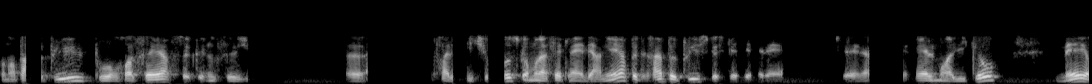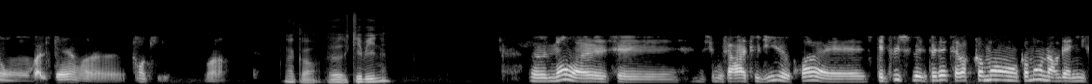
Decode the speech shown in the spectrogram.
on n'en parle plus pour refaire ce que nous faisions. Euh, on fera des choses comme on a fait l'année dernière, peut-être un peu plus que ce qui fait réellement à huis clos, mais on va le faire euh, tranquille. Voilà. D'accord. Euh, Kevin? Euh, non, c'est Monsieur Bouchard a tout dit, je crois. C'était plus peut-être savoir comment comment on organise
